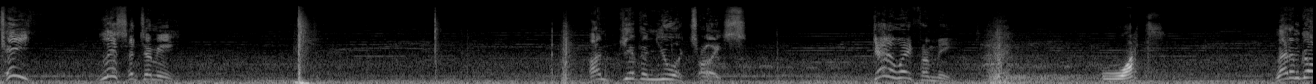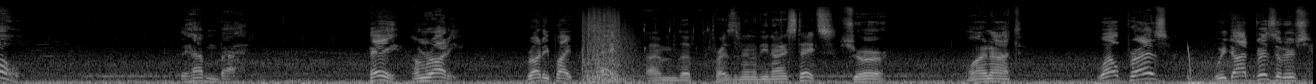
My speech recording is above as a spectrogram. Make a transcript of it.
Keith, listen to me. I'm giving you a choice. Get away from me! What? Let him go. They have him bad. Hey, I'm Roddy. Roddy Piper. Hey, I'm the President of the United States. Sure. Why not? Well, Prez, we got visitors. So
